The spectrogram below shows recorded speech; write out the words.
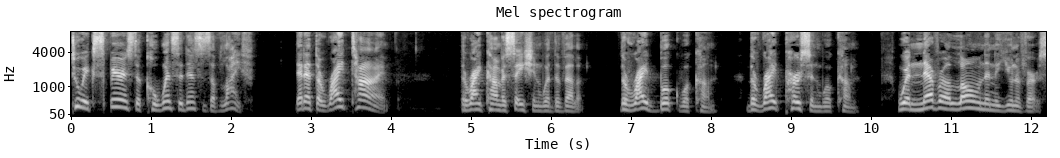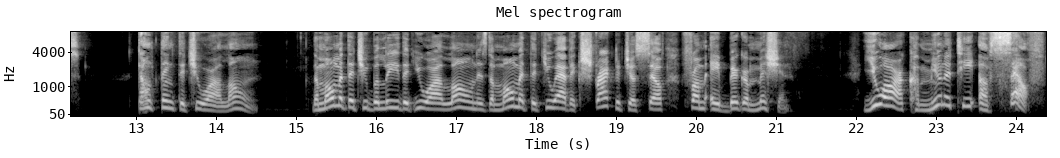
to experience the coincidences of life, that at the right time, the right conversation will develop, the right book will come, the right person will come. We're never alone in the universe. Don't think that you are alone. The moment that you believe that you are alone is the moment that you have extracted yourself from a bigger mission. You are a community of self.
